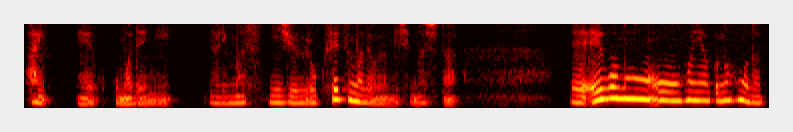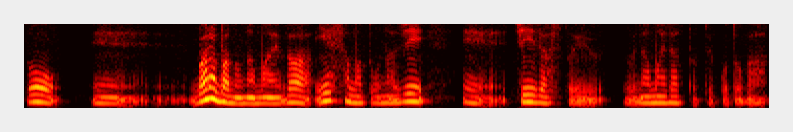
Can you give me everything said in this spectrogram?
はい、えー、ここまでになります。26節までお読みしました。えー、英語の翻訳の方だと、えー、バラバの名前がイエス様と同じ、えー、ジーザスという名前だったということが、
